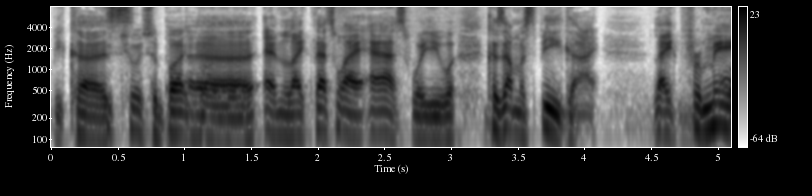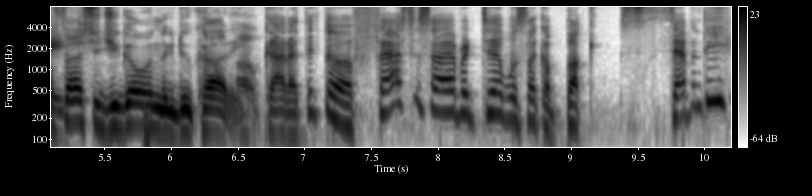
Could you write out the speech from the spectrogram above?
because Good choice of bike, by the uh, way. and like that's why I asked where you were because I'm a speed guy. Like for me, How fast did you go in the Ducati? oh god, I think the fastest I ever did was like a buck seventy,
